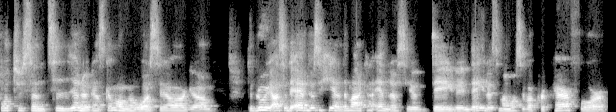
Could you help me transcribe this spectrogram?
2010 nu, ganska många år. Så jag, eh, det beror ju, alltså det ändras, hela marknaden ändras ju daily and daily, så man måste vara prepared for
